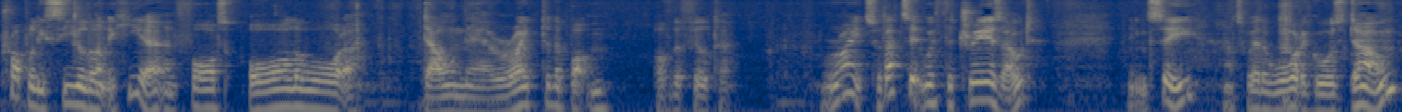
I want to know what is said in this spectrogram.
properly sealed onto here and force all the water down there right to the bottom of the filter. Right, so that's it with the trays out. You can see that's where the water goes down.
